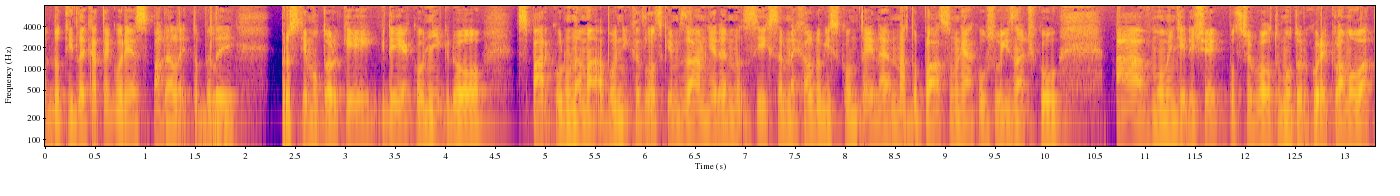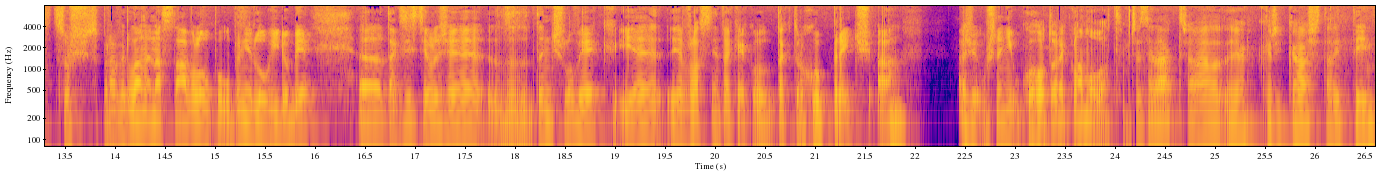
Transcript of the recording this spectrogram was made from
do týhle kategorie spadaly. To byly prostě motorky, kdy jako někdo s pár korunama a podnikatelským záměrem z jich jsem nechal dovíz kontejner, na to plácnul nějakou svoji značku a v momentě, když člověk potřeboval tu motorku reklamovat, což z pravidla nenastávalo po úplně dlouhé době, eh, tak zjistil, že ten člověk je, je vlastně tak jako tak trochu pryč a hmm a že už není u koho to reklamovat. Přesně tak, třeba jak říkáš, tady ty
